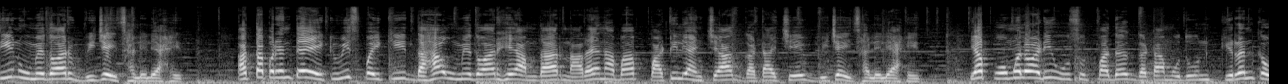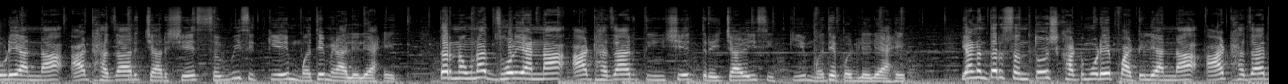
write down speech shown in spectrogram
तीन उमेदवार विजयी झालेले आहेत. आतापर्यंत एकवीस पैकी दहा उमेदवार हे आमदार नारायणाबा पाटील यांच्या गटाचे विजयी झालेले आहेत. या पोमलवाडी ऊस उत्पादक गटामधून किरण कवडे यांना आठ हजार चारशे सव्वीस इतके मते मिळालेले आहेत. तर नवनाथ झोळ यांना आठ हजार तीनशे त्रेचाळीस इतकी मते पडलेली आहेत. यानंतर संतोष खाटमोडे पाटील यांना आठ हजार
